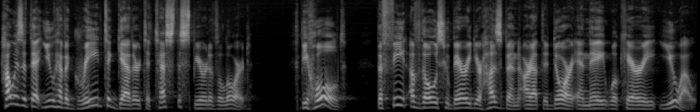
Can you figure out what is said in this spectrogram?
How is it that you have agreed together to test the Spirit of the Lord? Behold, the feet of those who buried your husband are at the door, and they will carry you out.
